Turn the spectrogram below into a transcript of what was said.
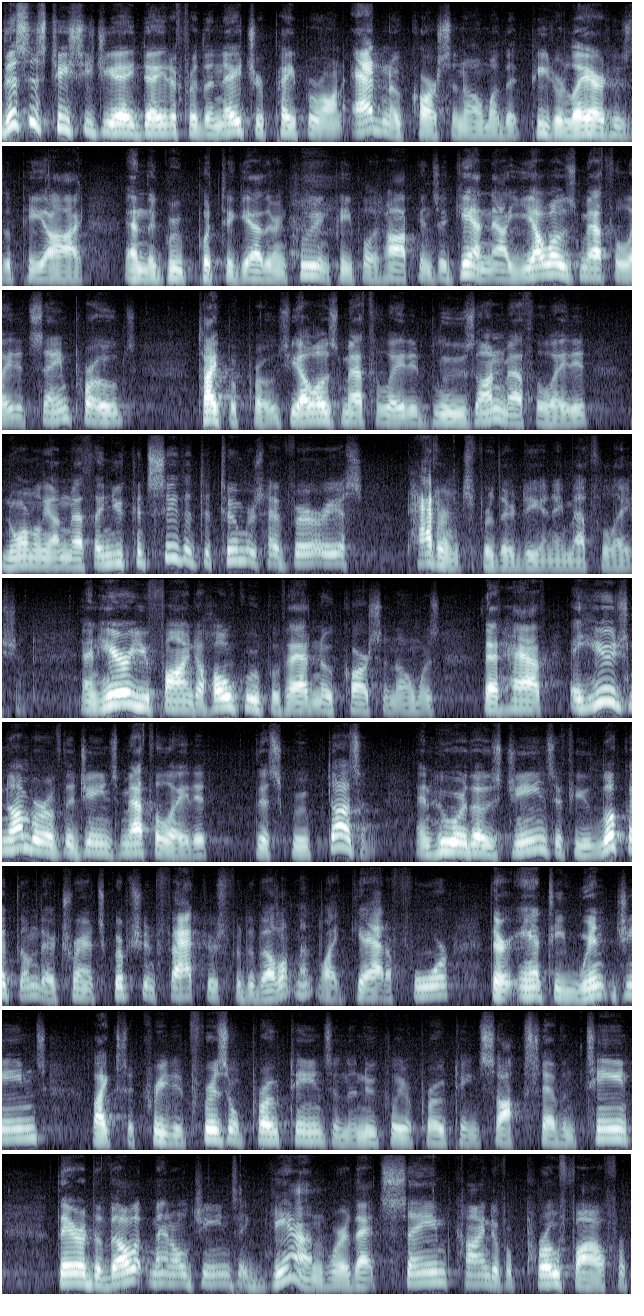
This is TCGA data for the Nature paper on adenocarcinoma that Peter Laird, who's the PI, and the group put together, including people at Hopkins. Again, now yellow's methylated, same probes, type of probes. Yellow's methylated, blue's unmethylated, normally unmethylated. And you can see that the tumors have various patterns for their DNA methylation. And here you find a whole group of adenocarcinomas that have a huge number of the genes methylated. This group doesn't. And who are those genes? If you look at them, they're transcription factors for development like GATA4. They're anti-Wnt genes like secreted Frizzle proteins and the nuclear protein SOX17. They are developmental genes, again, where that same kind of a profile for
